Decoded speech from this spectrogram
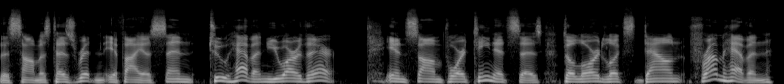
The psalmist has written, If I ascend to heaven, you are there. In Psalm 14, it says, The Lord looks down from heaven.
